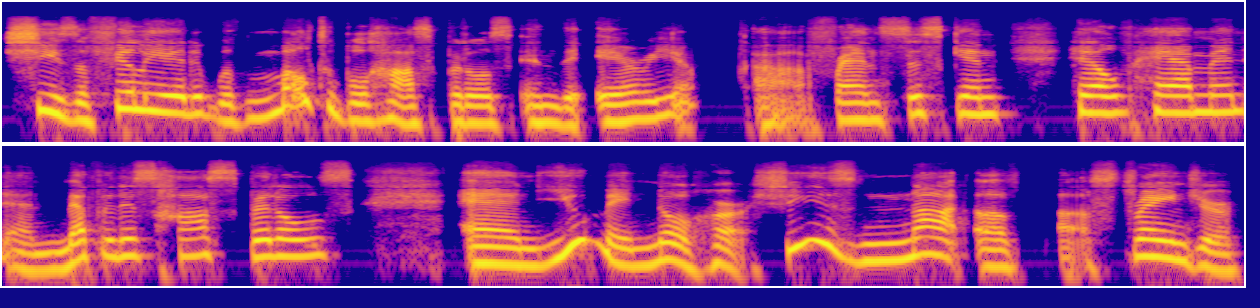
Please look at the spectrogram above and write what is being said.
she's affiliated with multiple hospitals in the area. Uh, Franciscan Health Hammond and Methodist hospitals. And you may know her. She is not a, a stranger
